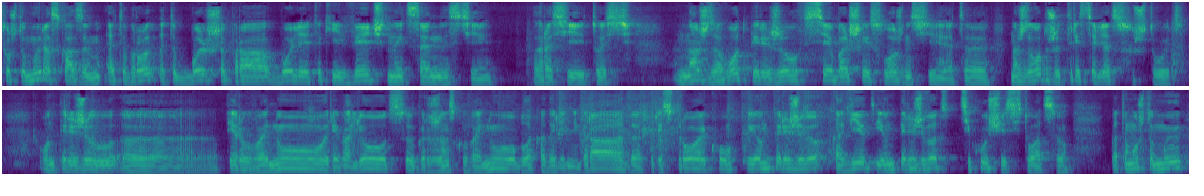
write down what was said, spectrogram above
То, что мы рассказываем, это, это больше про более такие вечные ценности России. То есть наш завод пережил все большие сложности. Это, наш завод уже 300 лет существует. Он пережил э, Первую войну, революцию, гражданскую войну, блокаду Ленинграда, перестройку. И он переживет ковид, и он переживет текущую ситуацию. Потому что мы,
